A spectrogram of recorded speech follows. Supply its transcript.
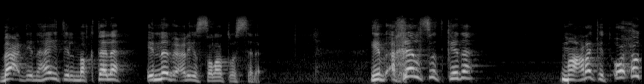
بعد نهاية المقتلة النبي عليه الصلاة والسلام. يبقى خلصت كده معركة أحد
